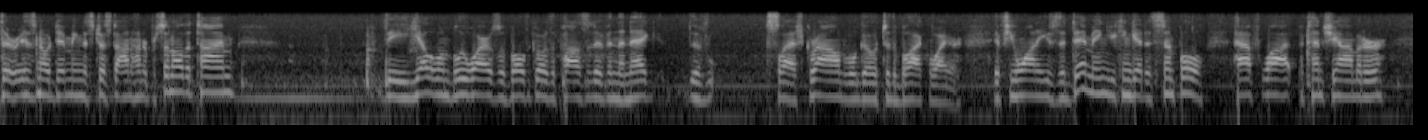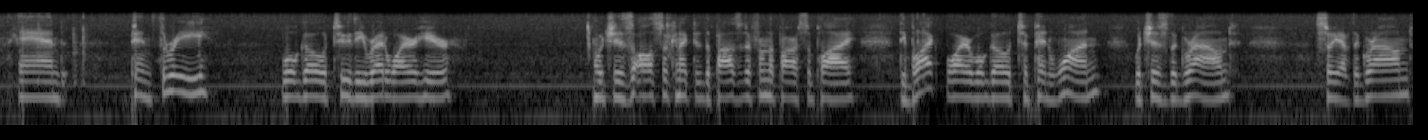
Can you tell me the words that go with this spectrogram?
there is no dimming, it's just on 100% all the time, the yellow and blue wires will both go to the positive and the negative slash ground will go to the black wire. If you want to use the dimming, you can get a simple half watt potentiometer and pin 3 will go to the red wire here which is also connected to the positive from the power supply. The black wire will go to pin 1 which is the ground. So you have the ground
